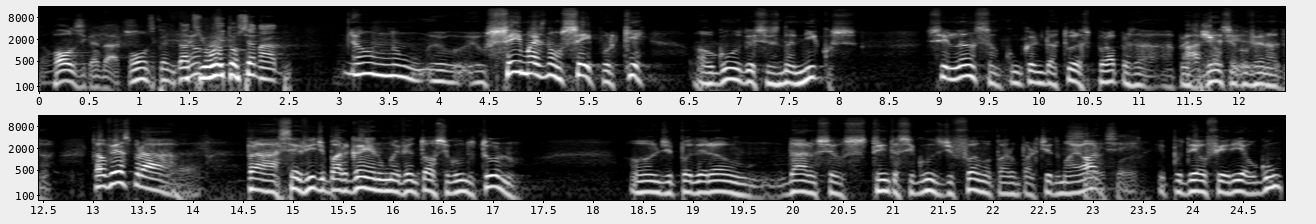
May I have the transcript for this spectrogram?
então, 11 candidatos. 11 candidatos eu, e 8 ao Senado. Eu, não, eu, eu sei, mas não sei por que alguns desses nanicos se lançam com candidaturas próprias à, presidência que... governador. Talvez para é. servir de barganha num eventual segundo turno, onde poderão dar os seus 30 segundos de fama para um partido maior sim, sim. e poder oferir algum.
